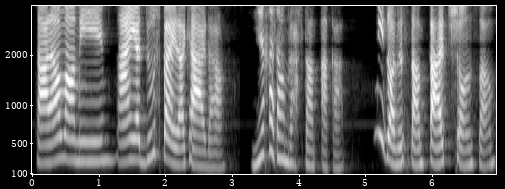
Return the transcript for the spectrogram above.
سلام مامی من یه دوست پیدا کردم یه قدم رفتم عقب. می‌دانستم بد شانسم.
